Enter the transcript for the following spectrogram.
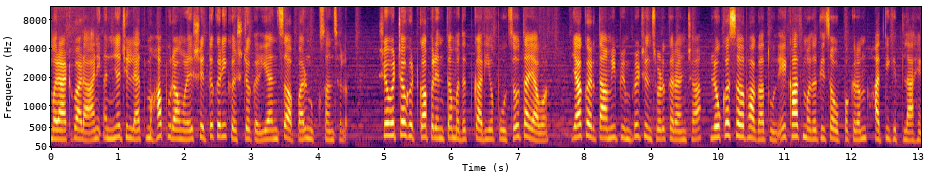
मराठवाडा आणि अन्य जिल्ह्यात महापुरामुळे शेतकरी कष्टकरी यांचं अपार नुकसान झालं. शेवटच्या घटकापर्यंत मदत कार्य पोहोचवता यावं याकरता आम्ही पिंपरी चिंचवडकरांच्या लोकसहभागातून एक हात मदतीचा उपक्रम हाती घेतला आहे.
